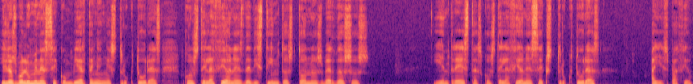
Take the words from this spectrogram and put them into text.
y los volúmenes se convierten en estructuras, constelaciones de distintos tonos verdosos. Y entre estas constelaciones estructuras hay espacio.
